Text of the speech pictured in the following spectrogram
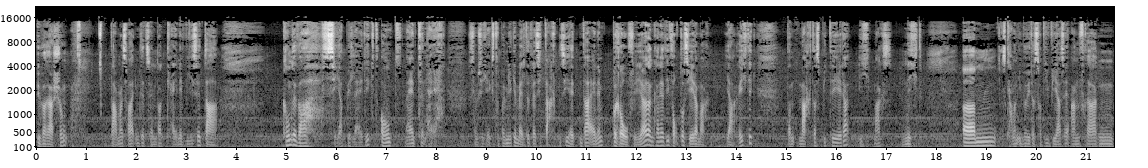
Überraschung, damals war im Dezember keine Wiese da. Kunde war sehr beleidigt und meinte, naja, Sie haben sich extra bei mir gemeldet, weil Sie dachten, Sie hätten da einen Profi. Ja, dann kann ja die Fotos jeder machen. Ja, richtig. Dann macht das bitte jeder. Ich mach's nicht. Ähm, es kann man immer wieder so diverse Anfragen.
